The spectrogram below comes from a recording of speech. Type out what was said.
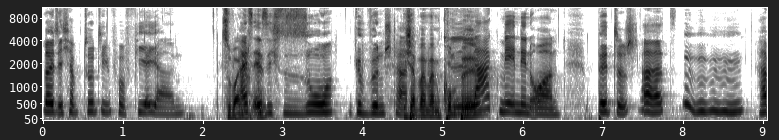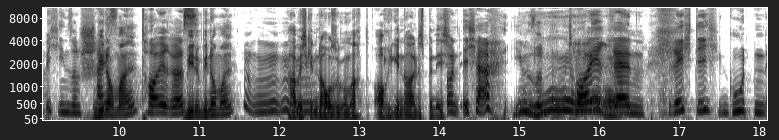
Leute, ich habe Tutti vor vier Jahren, zu als Weihnachten? er sich so gewünscht hat, ich habe bei meinem Kumpel, lag mir in den Ohren. Bitte, Schatz. Habe ich ihn so ein scheiß nochmal? teures wie, wie nochmal? Habe ich genauso gemacht. Original, das bin ich. und ich habe ihm so einen teuren, richtig guten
